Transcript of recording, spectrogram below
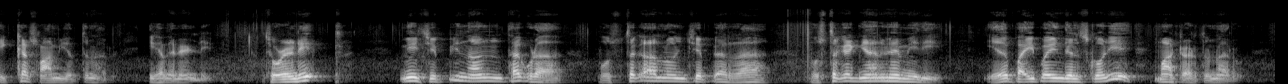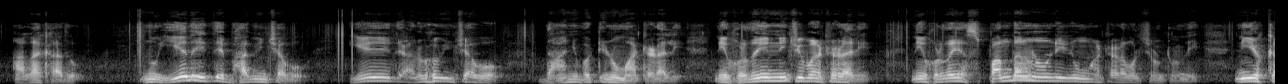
ఇక్కడ స్వామి చెప్తున్నారు. ఇక వినండి. చూడండి మీరు చెప్పిందంతా కూడా పుస్తకాల్లోంచి చెప్పారా? పుస్తక జ్ఞానమే మీది. ఏదో పై పైన తెలుసుకొని మాట్లాడుతున్నారు. అలా కాదు. నువ్వు ఏదైతే భావించావో ఏదైతే అనుభవించావో దాన్ని బట్టి నువ్వు మాట్లాడాలి. నీ హృదయం నుంచి మాట్లాడాలి. నీ హృదయ స్పందన నుండి నువ్వు మాట్లాడవలసి ఉంటుంది. నీ యొక్క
